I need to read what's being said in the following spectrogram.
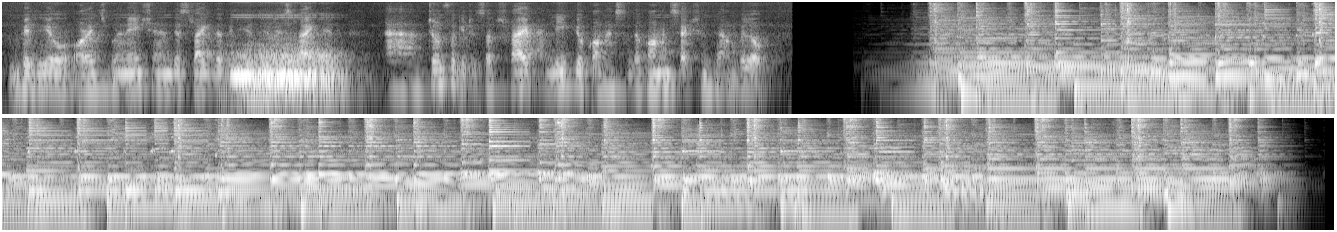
video or explanation dislike the video if you dislike it and don't forget to subscribe and leave your comments in the comment section down below.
